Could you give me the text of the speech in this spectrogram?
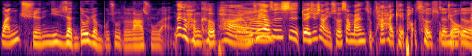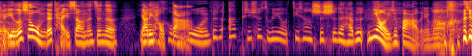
完全你忍都忍不住的拉出来，那个很可怕、欸。啊、我觉得要是是对，就像你说，上班族他还可以跑厕所就 OK。有的时候我们在台上，那真的。压力好大，不是啊？平时怎么有地上湿湿的，还不是尿也就罢了，有没有？就是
